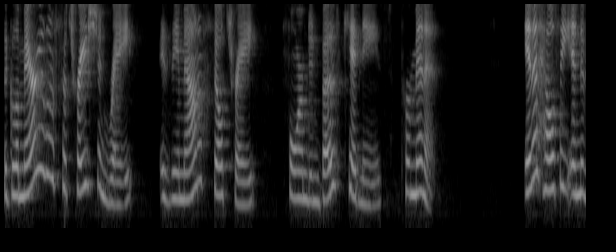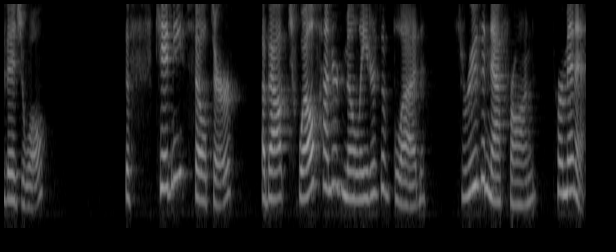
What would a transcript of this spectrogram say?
The glomerular filtration rate is the amount of filtrate formed in both kidneys per minute. In a healthy individual, the kidneys filter about 1200 milliliters of blood through the nephron per minute.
